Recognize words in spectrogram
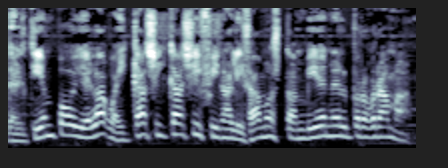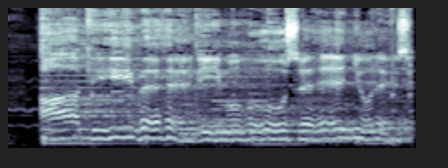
del tiempo y el agua y casi casi finalizamos también el programa. Aquí venimos, señores,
